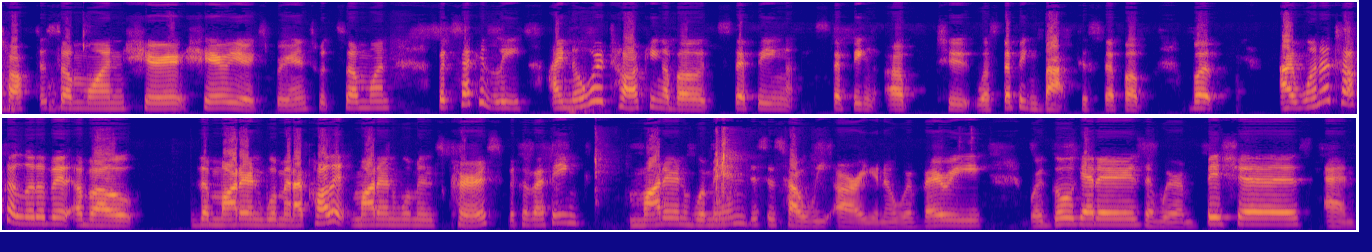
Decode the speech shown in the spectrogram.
Talk to someone, share share your experience with someone. But secondly, I know we're talking about stepping stepping up to well stepping back to step up, but I want to talk a little bit about the modern woman. I call it modern woman's curse because I think modern women, this is how we are. You know, we're very, we're go getters and we're ambitious and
